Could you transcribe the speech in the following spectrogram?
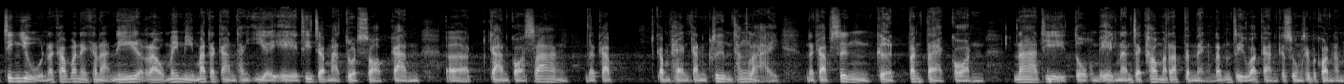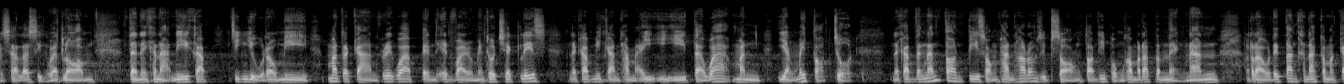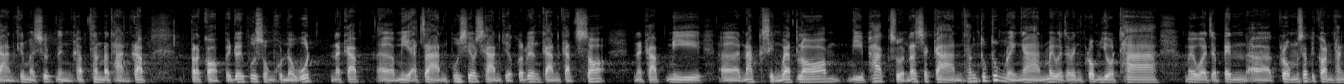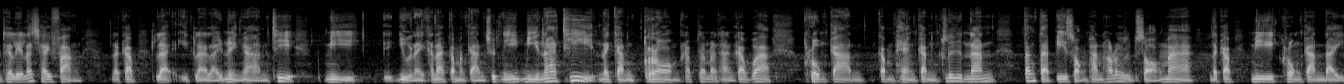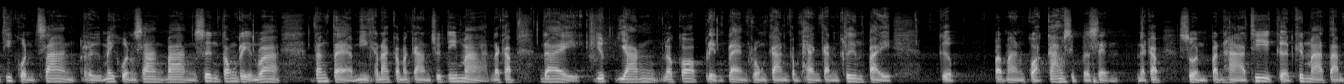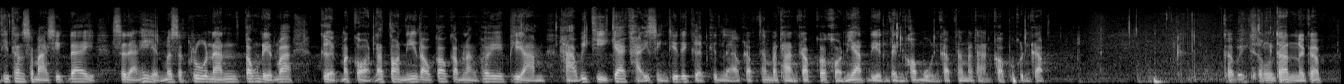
จริงอยู่นะครับว่าในขณะนี้เราไม่มีมาตรการทาง EIA ที่จะมาตรวจสอบการการก่อสร้างนะครับกำแพงกันคลื่นทั้งหลายนะครับซึ่งเกิดตั้งแต่ก่อน หน้าที่ตัวผมเองนั้นจะเข้ามารับตำแหน่งรัฐมนตรีว่าการกระทรวงทรัพยากรธรรมชาติและสิ่งแวดล้อม แต่ในขณะนี้ครับจริงอยู่เรามีมาตรการเรียกว่าเป็น environmental checklist นะครับมีการทำ IEE แต่ว่ามันยังไม่ตอบโจทย์นะครับดังนั้นตอนปี 2512 ตอนที่ผมเข้ามารับตำแหน่งนั้น เราได้ตั้งคณะกรรมการขึ้นมาชุดหนึ่งครับท่านประธานครับประกอบไปด้วยผู้ทรงคุณวุฒินะครับมีอาจารย์ผู้เชี่ยวชาญเกี่ยวกับเรื่องการกัดเซาะนะครับมีนักสิ่งแวดล้อม มีภาคส่วนราชการทั้งทุก ๆ หน่วยงาน ไม่ว่าจะเป็นกรมโยธา ไม่ว่าจะเป็นกรมทรัพากรทางทะเลและชายฝั่งนะครับและอีกหลาย ๆ หน่วยงานที่มีอยู่ในคณะกรรมการชุดนี้มีหน้าที่ในการกรองครับท่านประธานครับว่า โครงการกำแพงกันคลื่นนั้น ตั้งแต่ปี 2512 มานะครับมีโครงการใดที่ควรสร้างหรือไม่ควรสร้างบ้าง ซึ่งต้องเรียนว่าตั้งแต่มีคณะกรรมการชุดนี้มานะครับได้ยุดยั้งแล้วก็เปลี่ยนแปลงโครงการกำแพงกันคลื่นไปเกือบ ประมาณกว่า 90%นะครับส่วนปัญหาที่เกิดขึ้นมาตามที่ท่านสมาชิกได้แสดงให้เห็นเมื่อสักครู่นั้น ต้องเรียนว่าเกิดมาก่อน และตอนนี้เราก็กำลังพยายามหาวิธีแก้ไขสิ่งที่ได้เกิดขึ้นแล้วครับท่านประธานครับก็ขออนุญาตเรียนเป็นข้อมูลครับท่านประธานขอบพระคุณครับ ครับอีกสองท่านนะครับ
